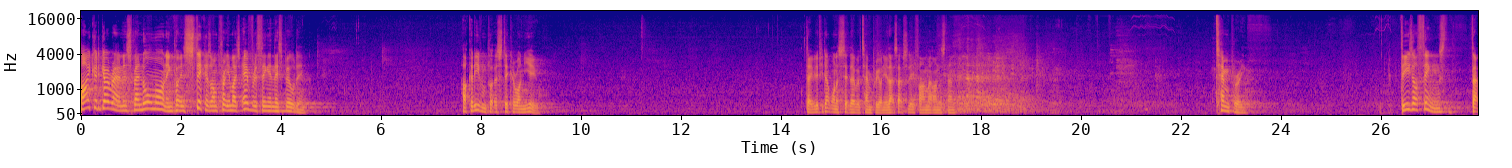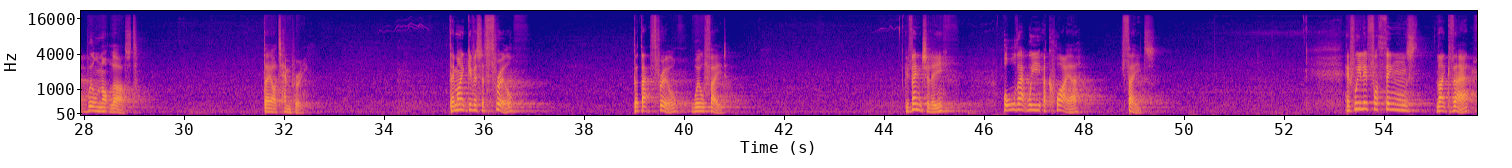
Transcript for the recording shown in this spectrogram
I could go around and spend all morning putting stickers on pretty much everything in this building. I could even put a sticker on you. David, if you don't want to sit there with temporary on you, that's absolutely fine, I understand. temporary. These are things that will not last. They are temporary. They might give us a thrill, but that thrill will fade. Eventually, all that we acquire fades. If we live for things like that,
